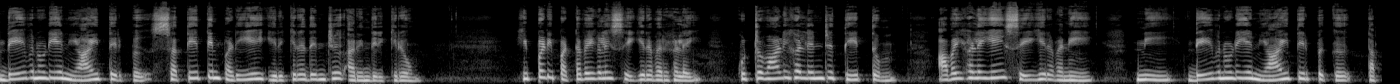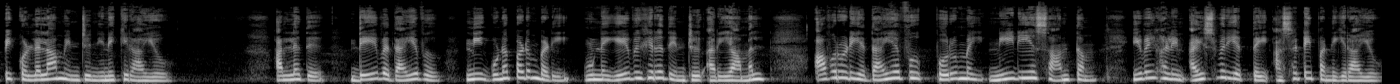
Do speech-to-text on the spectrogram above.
தேவனுடைய நியாயத்தீர்ப்பு சத்தியத்தின்படியே இருக்கிறதென்று அறிந்திருக்கிறோம். இப்படிப்பட்டவைகளை செய்கிறவர்களை குற்றவாளிகள் என்று தீர்த்தும் அவைகளையே செய்கிறவனே நீ தேவனுடைய நியாயத்தீர்ப்புக்கு தப்பிக்கொள்ளலாம் என்று நினைக்கிறாயோ? அல்லது தேவ தயவு நீ குணப்படும்படி உன்னை ஏவுகிறதென்று அறியாமல் அவருடைய தயவு பொறுமை நீடிய சாந்தம் இவைகளின் ஐஸ்வர்யத்தை அசட்டை பண்ணுகிறாயோ?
